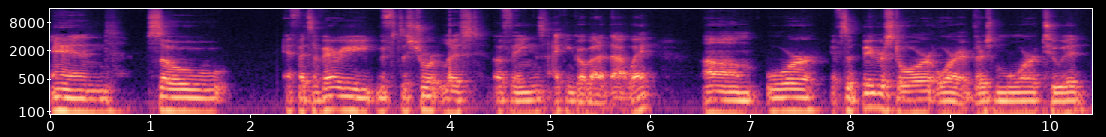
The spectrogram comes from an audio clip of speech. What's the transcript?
And so if it's a very if it's a short list of things, I can go about it that way. Um, or if it's a bigger store or there's more to it,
